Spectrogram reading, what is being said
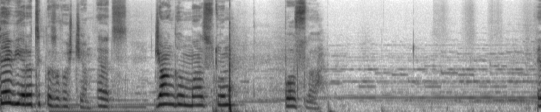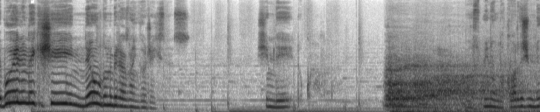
dev yaratıkla savaşacağım. Evet. Jungle Mastum Boss'la. Ve bu elimdeki şeyin ne olduğunu birazdan göreceksiniz. Şimdi dokunalım. Boss bin oldu kardeşim ne?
